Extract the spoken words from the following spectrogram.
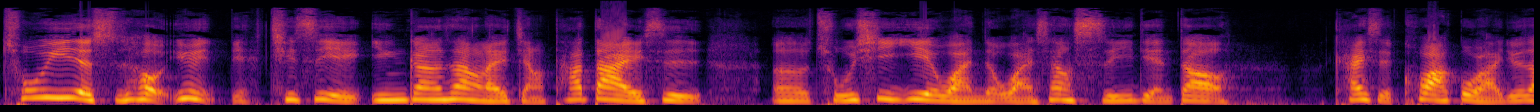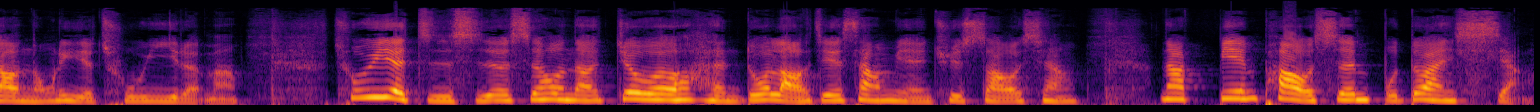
初一的时候，因为其实也应该上来讲，他大概是呃除夕夜晚的晚上十一点到。开始跨过来就到农历的初一了嘛？初一的子时的时候呢，就有很多老街上面人去烧香，那鞭炮声不断响，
